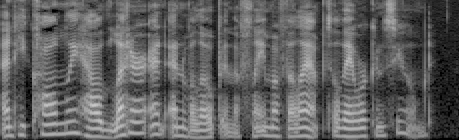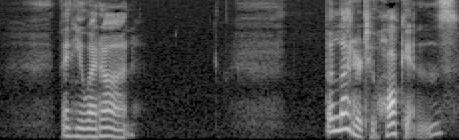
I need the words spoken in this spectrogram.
And he calmly held letter and envelope in the flame of the lamp till they were consumed. Then he went on. The letter to Hawkins,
